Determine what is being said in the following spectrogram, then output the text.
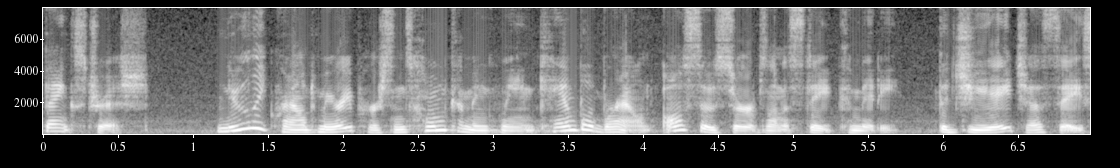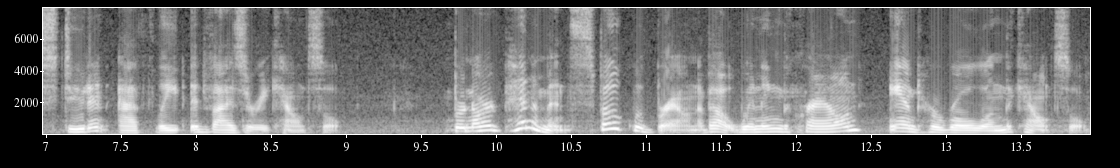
Thanks, Trish. Newly crowned Mary Persons homecoming queen Campbell Brown also serves on a state committee, the GHSA Student Athlete Advisory Council. Bernard Penniman spoke with Brown about winning the crown and her role on the council.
